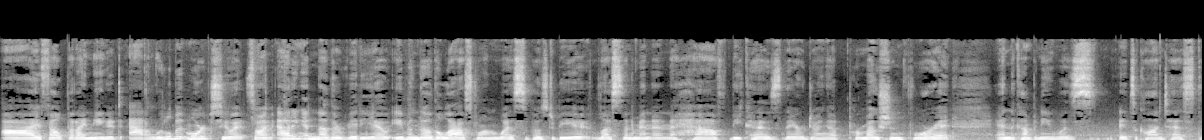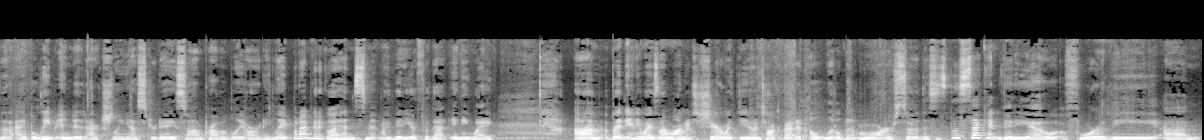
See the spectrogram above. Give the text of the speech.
I felt that I needed to add a little bit more to it. So I'm adding another video, even though the last one was supposed to be less than a minute and a half because they're doing a promotion for it. And the company was, it's a contest that I believe ended actually yesterday, so I'm probably already late, but I'm gonna go ahead and submit my video for that anyway. Um, but anyways, I wanted to share with you and talk about it a little bit more. So this is the second video for the um,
